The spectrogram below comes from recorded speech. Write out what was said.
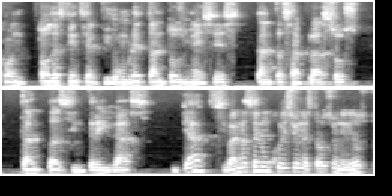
con toda esta incertidumbre, tantos meses, tantos aplazos, tantas intrigas. Ya, si van a hacer un juicio en Estados Unidos,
